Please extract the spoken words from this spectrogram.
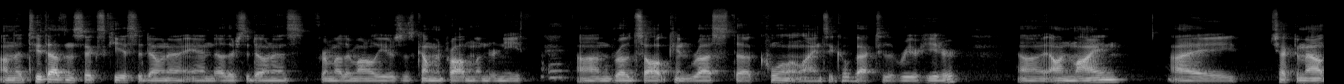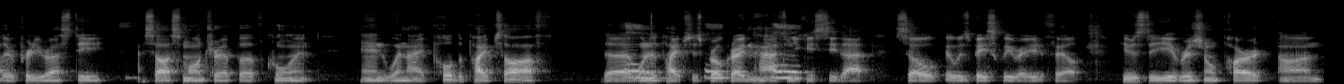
On the 2006 Kia Sedona and other Sedonas from other model years is a common problem underneath. Um, road salt can rust the coolant lines that go back to the rear heater. Uh, on mine, I checked them out, They're pretty rusty. I saw a small drip of coolant and when I pulled the pipes off, the one of the pipes just broke right in half and you can see that. So it was basically ready to fail. Here's the original part. Um,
